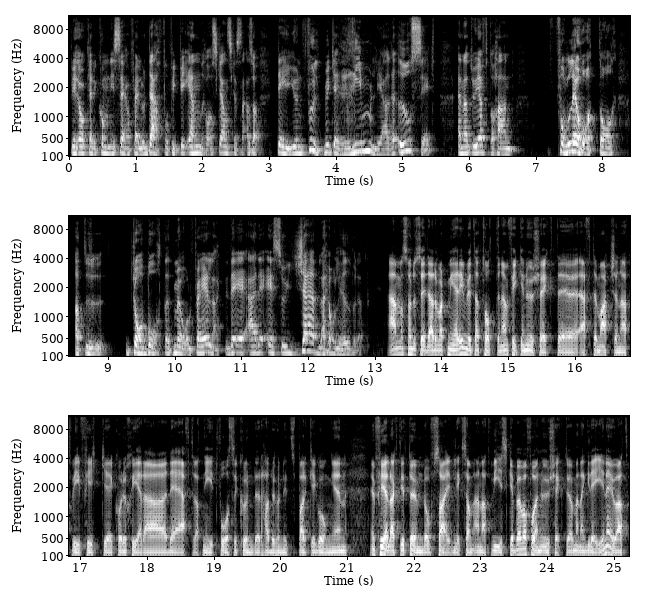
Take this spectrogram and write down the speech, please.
vi råkade kommunicera fel och därför fick vi ändra oss ganska snabbt. Alltså det är ju en fullt mycket rimligare ursäkt än att du i efterhand förlåter att du gav bort ett mål felaktigt. Det är, det är så jävla hål i huvudet. Ja men som du säger, det hade varit mer rimligt att Tottenham fick en ursäkt eh, efter matchen Att vi fick eh, korrigera det efter att ni i två sekunder hade hunnit sparka igång en, en felaktigt dömd offside liksom Än att vi ska behöva få en ursäkt Jag menar grejen är ju att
